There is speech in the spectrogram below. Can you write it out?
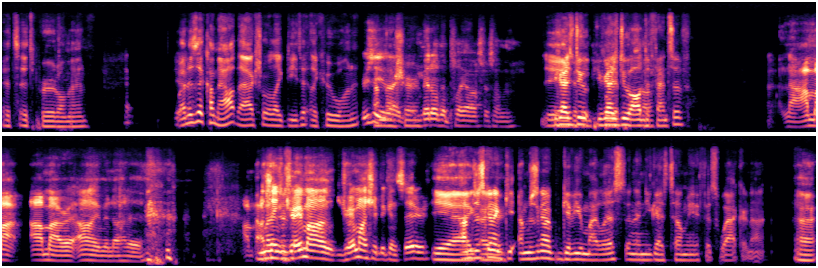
It's it's brutal, man. When does it come out? The actual like detail, like who won it? Usually I'm not like sure. middle of the playoffs or something. You guys do you guys do all defense. defensive? Nah, I'm not. I'm not. re- I don't even know how to. I'm, I'm I gonna think just- Draymond. Draymond should be considered. Yeah, I'm I- just I gonna agree. I'm just gonna give you my list and then you guys tell me if it's whack or not. All right.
